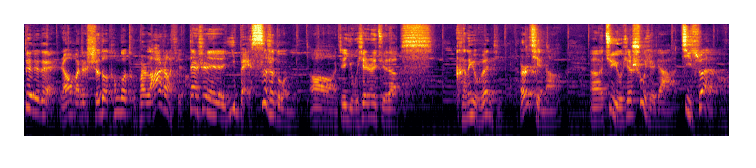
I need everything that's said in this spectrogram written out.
对对对，然后把这个石头通过土坡拉上去。但是，一百四十多米哦，这有些人觉得可能有问题。而且呢，呃，据有些数学家计算啊，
